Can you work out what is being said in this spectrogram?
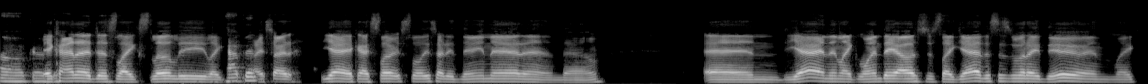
oh okay, it kind of just like slowly like Happened? I started. Yeah, like I slowly slowly started doing it, and um, and yeah, and then like one day I was just like, yeah, this is what I do, and like.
